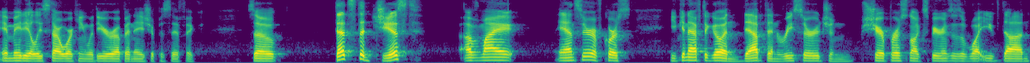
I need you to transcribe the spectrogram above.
immediately start working with Europe and Asia Pacific. So that's the gist of my answer. Of course, you can have to go in depth and research and share personal experiences of what you've done.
